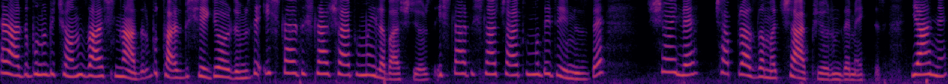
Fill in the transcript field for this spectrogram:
Herhalde bunu birçoğunuz aşinadır. Bu tarz bir şey gördüğümüzde içler dışlar çarpımıyla başlıyoruz. İçler dışlar çarpımı dediğimizde şöyle çaprazlama çarpıyorum demektir. Yani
